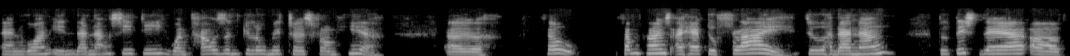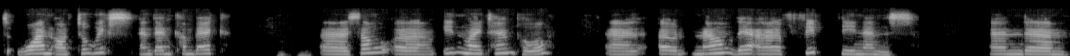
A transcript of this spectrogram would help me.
and one in Da Nang City, 1,000 kilometers from here. Uh, so sometimes I have to fly to Da Nang to teach there uh, one or two weeks and then come back. Mm -hmm. uh, so uh, in my temple, uh, uh, now there are 50 nuns and um,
